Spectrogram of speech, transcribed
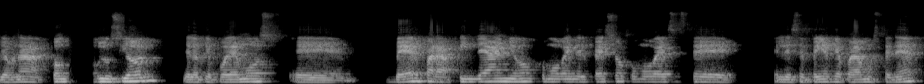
de, una conclusión de lo que podemos eh, ver para fin de año, cómo ven el peso, cómo ves este, el desempeño que podamos tener.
